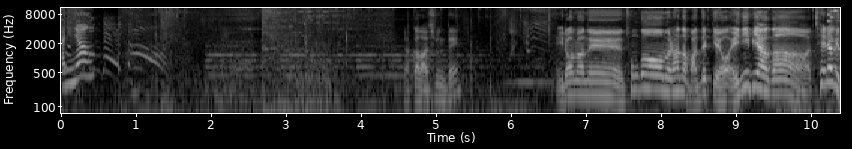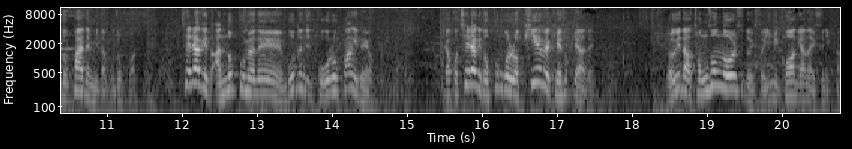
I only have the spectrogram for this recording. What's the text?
안녕. 약간 아쉬운데? 이러면은 총검을 하나 만들게요. 애니비아가 체력이 높아야 됩니다 무조건. 체력이 안 높으면은 뭐든지 도로 꽝이 돼요. 그래갖고 체력이 높은 걸로 피흡을 계속해야 돼. 여기다가 정선 넣을 수도 있어. 이미 거학이 하나 있으니까.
